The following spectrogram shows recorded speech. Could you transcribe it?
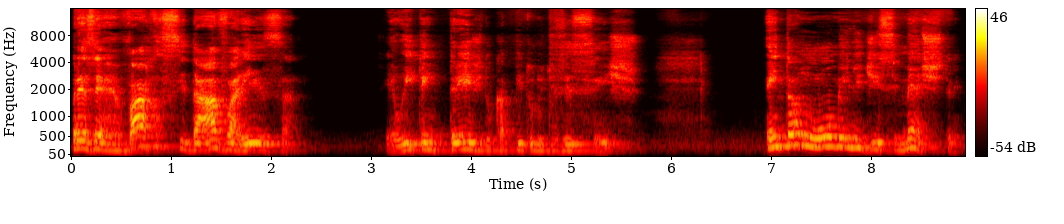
Preservar-se da avareza. É o item 3 do capítulo 16. Então o homem lhe disse: Mestre,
